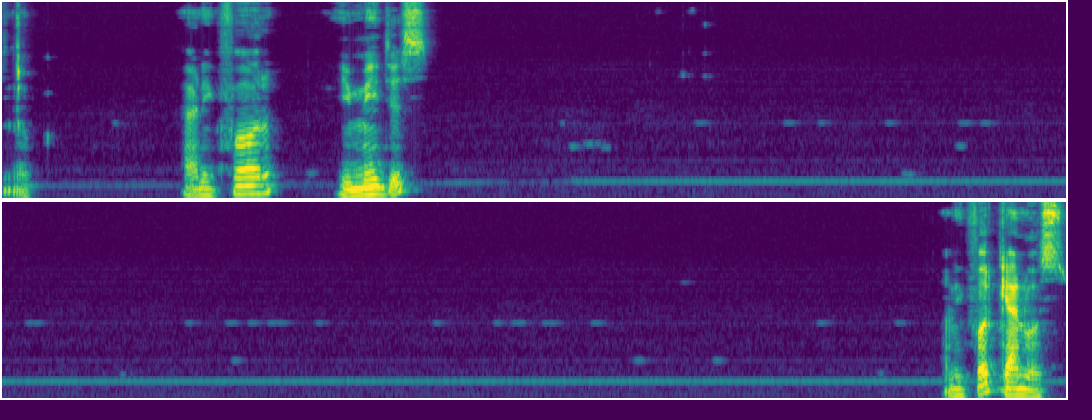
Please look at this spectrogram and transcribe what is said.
Look. Adding for images. Adding for canvas.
